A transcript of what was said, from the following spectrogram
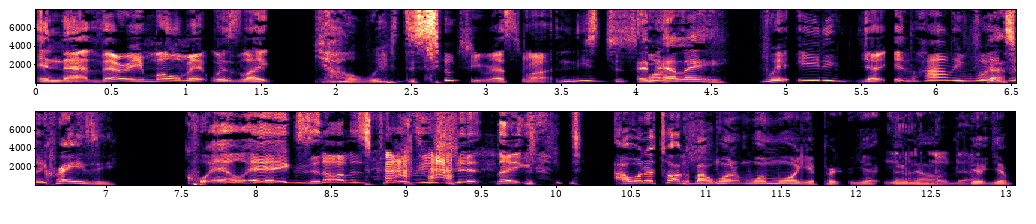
in that very moment was like yo where's the sushi restaurant and he's just In like, L.A. we're eating yeah, in hollywood That's like, crazy. quail eggs and all this crazy shit like I want to talk about one one more your, pro- your you know no your, your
